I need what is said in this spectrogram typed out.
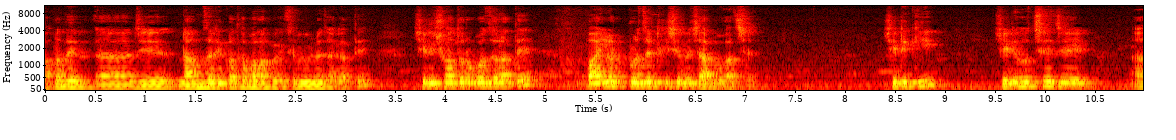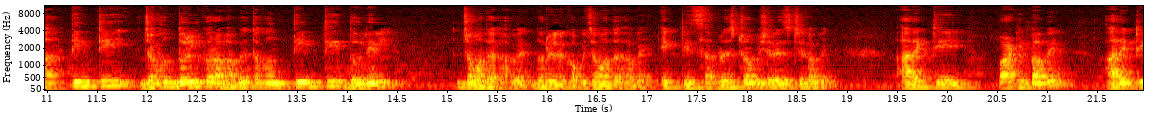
আপনাদের যে নামজারির কথা বলা হয়েছে বিভিন্ন জায়গাতে, সেটি সতেরো উপজেলাতে পাইলট প্রজেক্ট হিসেবে চালু আছে। সেটি কি? সেটি হচ্ছে যে তিনটি যখন দলিল করা হবে, তখন তিনটি দলিল জমা দেওয়া হবে। দলিলের কপি জমা দেওয়া হবে, একটি সাব রেজিস্ট্রি অফিসে রেজিস্ট্রি হবে, আরেকটি পার্টি পাবে আরেকটি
